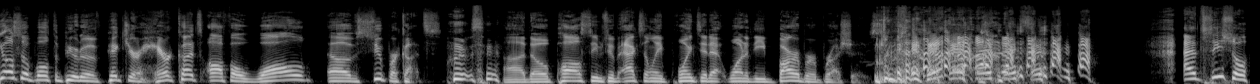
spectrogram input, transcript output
You also both appear to have picked your haircuts off a wall of supercuts. Uh, though Paul seems to have accidentally pointed at one of the barber brushes. And Cecil,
